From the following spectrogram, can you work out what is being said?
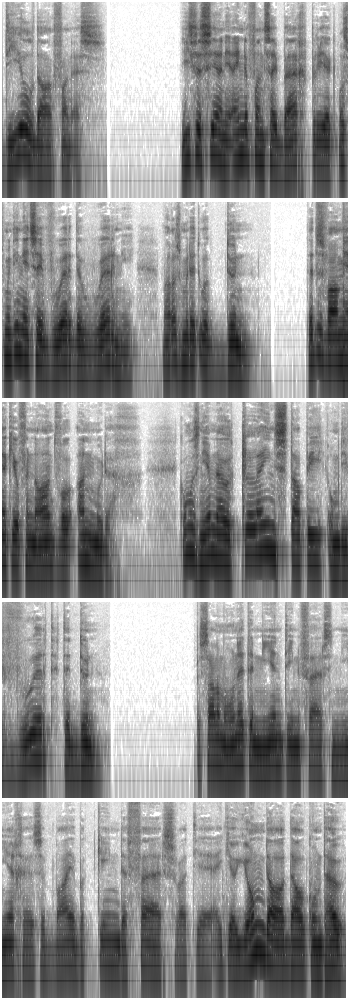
deel daarvan is. Jesus sê aan die einde van sy bergpreek, ons moet nie net sy woorde hoor nie, maar ons moet dit ook doen. Dit is waarmee ek jou vanaand wil aanmoedig. Kom ons neem nou 'n klein stappie om die woord te doen. Psalm 119 vers 9 is 'n baie bekende vers wat jy uit jou jong dae dalk onthou.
